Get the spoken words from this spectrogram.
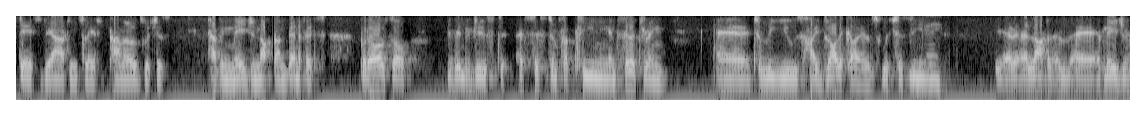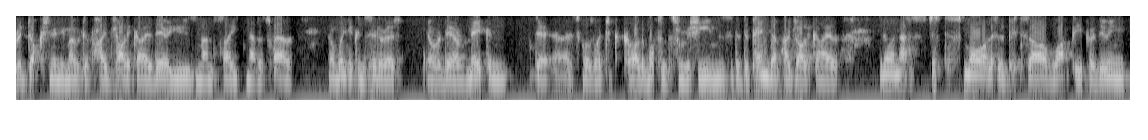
state-of-the-art insulated panels, which is having major knock-on benefits. But also, they've introduced a system for cleaning and filtering uh, to reuse hydraulic oils, which has seen okay. a, a, lot of uh, a major reduction in the amount of hydraulic oil they're using on site and that as well. And when you consider it, you know they're making the, I suppose what you could call the muscles from machines that depend on hydraulic oil. You know, and that's just small little bits of what people are doing.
